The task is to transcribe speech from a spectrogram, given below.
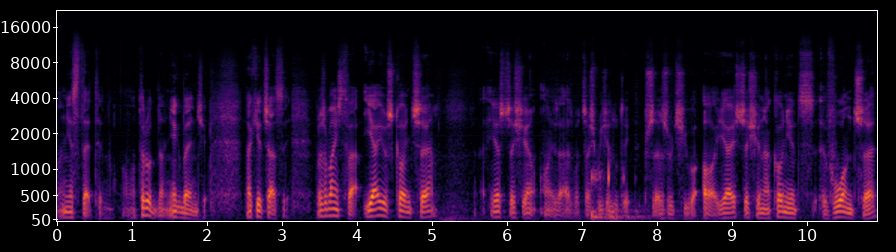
no niestety, no, no trudno, niech będzie. Takie czasy. Proszę Państwa, ja już kończę jeszcze się, oj zaraz, bo coś mi się tutaj przerzuciło. O, ja jeszcze się na koniec włączę.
